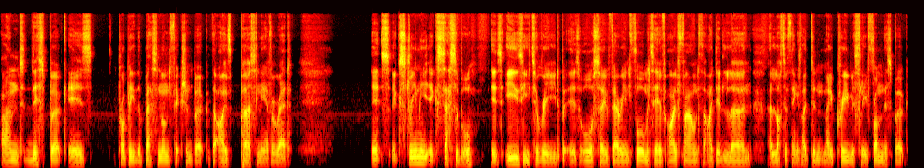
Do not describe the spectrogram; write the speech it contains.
And this book is probably the best non-fiction book that I've personally ever read. It's extremely accessible. It's easy to read, but it's also very informative. I found that I did learn a lot of things I didn't know previously from this book.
